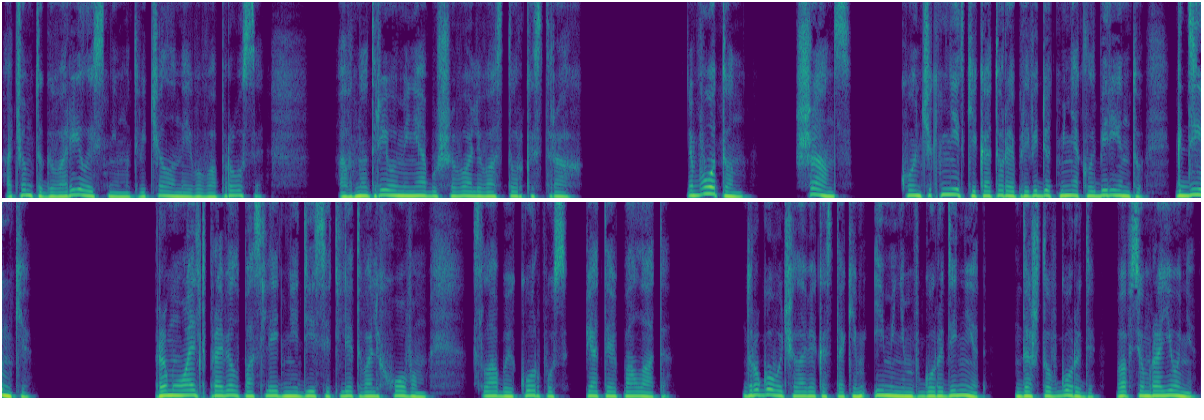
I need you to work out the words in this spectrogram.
о чем то говорила с ним, отвечала на его вопросы, а внутри у меня бушевали восторг и страх. Вот он, шанс, кончик нитки, которая приведет меня к лабиринту, к Димке. Рамуальд провел последние десять лет в Ольховом, слабый корпус, пятая палата. Другого человека с таким именем в городе нет. Да что в городе, во всем районе.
